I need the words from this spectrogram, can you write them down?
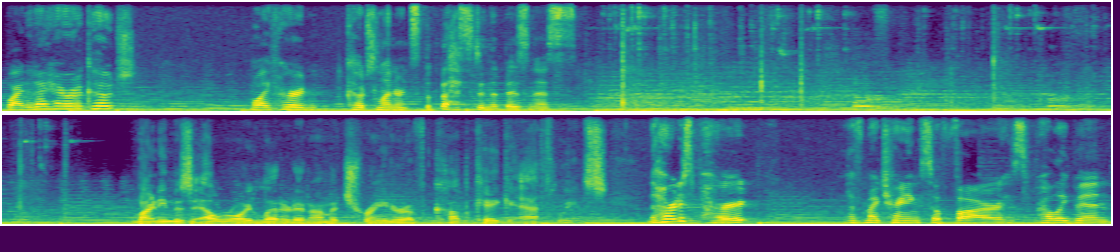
Why did I hire a coach? Well, I've heard Coach Leonard's the best in the business. My name is Elroy Leonard, and I'm a trainer of cupcake athletes. The hardest part of my training so far has probably been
